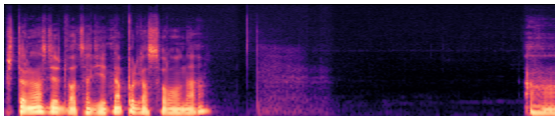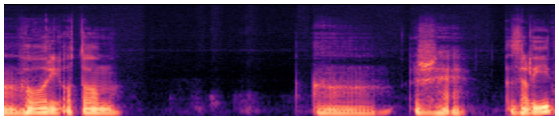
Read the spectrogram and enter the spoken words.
14 až 21 podľa Solona a hovorí o tom, a, že z líc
